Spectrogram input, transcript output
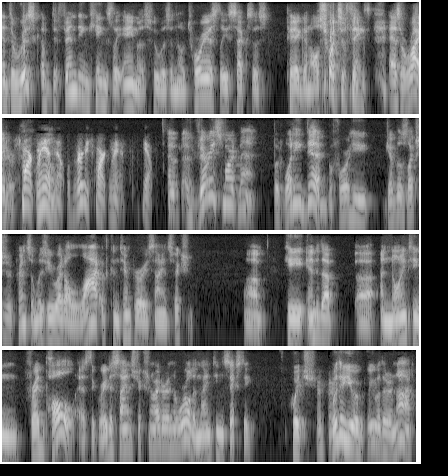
at the risk of defending Kingsley Amis, who was a notoriously sexist pig and all sorts of things as a writer, Smart man, Oh. no, very smart man. Yeah. a, a very smart man. But what he did before he gave those lectures at Princeton was he read a lot of contemporary science fiction. Um, he ended up uh, anointing Fred Pohl as the greatest science fiction writer in the world in 1960, which, Mhm. whether you agree with it or not,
